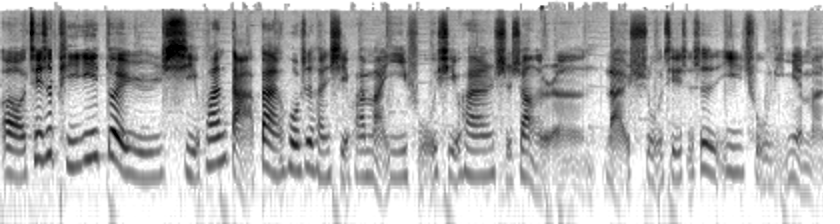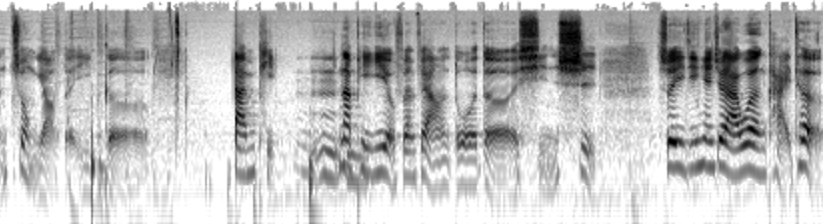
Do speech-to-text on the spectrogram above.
呃，其实皮衣对于喜欢打扮或是很喜欢买衣服、喜欢时尚的人来说，其实是衣橱里面蛮重要的一个单品。嗯嗯，嗯。那皮衣有分非常多的形式，所以今天就来问凯特。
